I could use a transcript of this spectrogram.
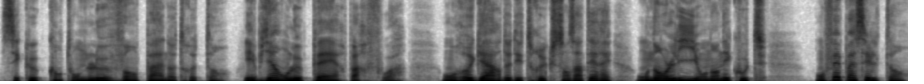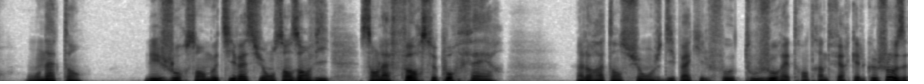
c'est que quand on ne le vend pas notre temps, eh bien on le perd parfois. On regarde des trucs sans intérêt, on en lit, on en écoute, on fait passer le temps, on attend. Les jours sans motivation, sans envie, sans la force pour faire. Alors attention, je dis pas qu'il faut toujours être en train de faire quelque chose,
